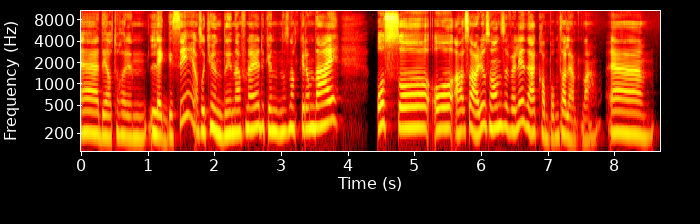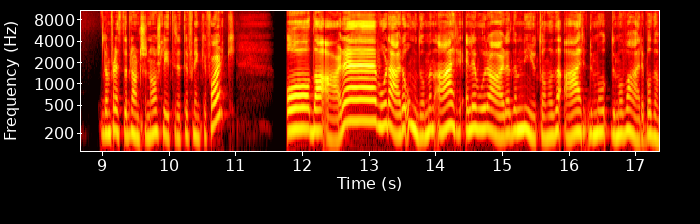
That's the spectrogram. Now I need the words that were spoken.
Eh, det at du har en legacy, altså kunden din er fornøyd, kunden snakker om deg. Og så, og eh, så er det jo sånn, selvfølgelig, det er kamp om talentene. Eh, de fleste bransjer nå sliter etter flinke folk. Og da er det hvor det er det ungdommen er, eller hvor er det de nyutdannede er. Du må, du må være på de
